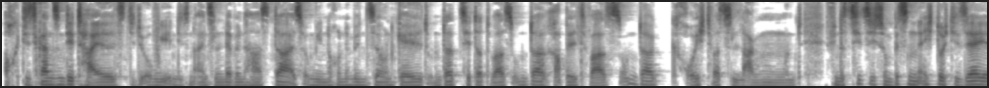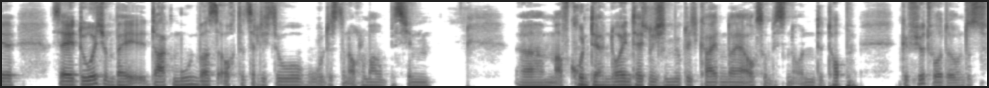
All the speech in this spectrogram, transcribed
auch diese ganzen Details, die du irgendwie in diesen einzelnen Leveln hast, da ist irgendwie noch eine Münze und Geld und da zittert was und da rappelt was und da kreucht was lang und ich finde, das zieht sich so ein bisschen echt durch die Serie, Serie durch und bei Dark Moon war es auch tatsächlich so, wo das dann auch nochmal ein bisschen ähm, aufgrund der neuen technischen Möglichkeiten da ja auch so ein bisschen on the top geführt wurde. Und das,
